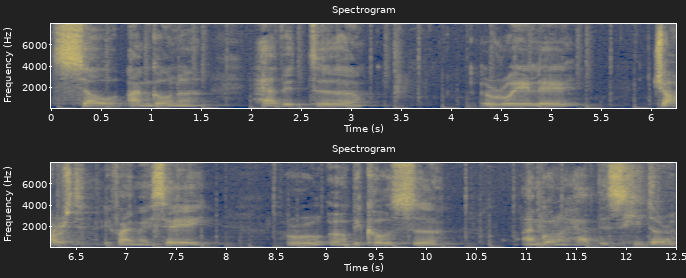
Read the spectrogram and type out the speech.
So I'm gonna have it uh, really charged, if I may say, uh, because uh, I'm gonna have this heater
